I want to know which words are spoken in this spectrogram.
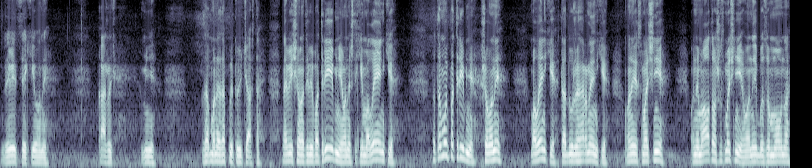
Дивіться, які вони кажуть мені. Мене запитують часто, навіщо вони тобі потрібні, вони ж такі маленькі. То тому й потрібні, що вони маленькі та дуже гарненькі. Вони смачні. Вони мало того, що смачні, вони безумовно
